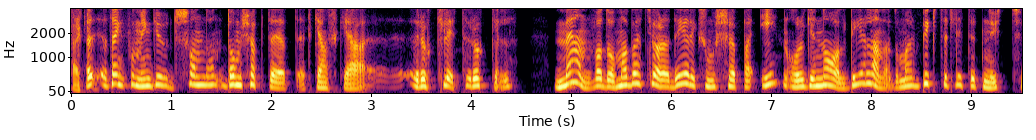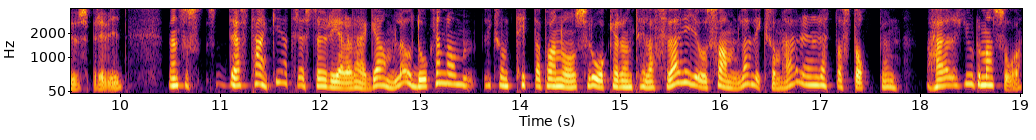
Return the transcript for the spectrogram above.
sätt. Jag, jag tänker på min gudson, de, de köpte ett, ett ganska ruckligt ruckel. Men vad de har börjat göra det är liksom att köpa in originaldelarna. De har byggt ett litet nytt hus bredvid. Men så, deras tanke är att restaurera det här gamla och då kan de liksom titta på annonser och åka runt hela Sverige och samla liksom, här är den rätta stocken, och här gjorde man så.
